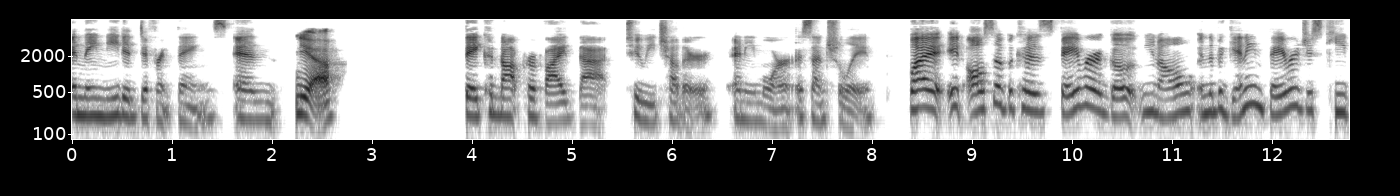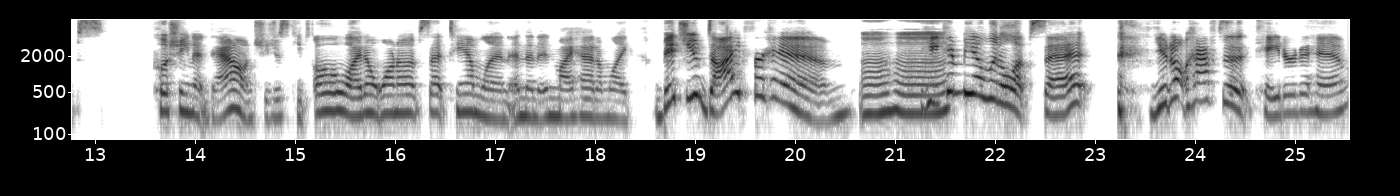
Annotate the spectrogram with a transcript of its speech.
and they needed different things and Yeah. they could not provide that to each other anymore essentially but it also because Feyre go you know in the beginning Feyre just keeps pushing it down she just keeps oh i don't want to upset tamlin and then in my head i'm like bitch you died for him Mm-hmm. he can be a little upset you don't have to cater to him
